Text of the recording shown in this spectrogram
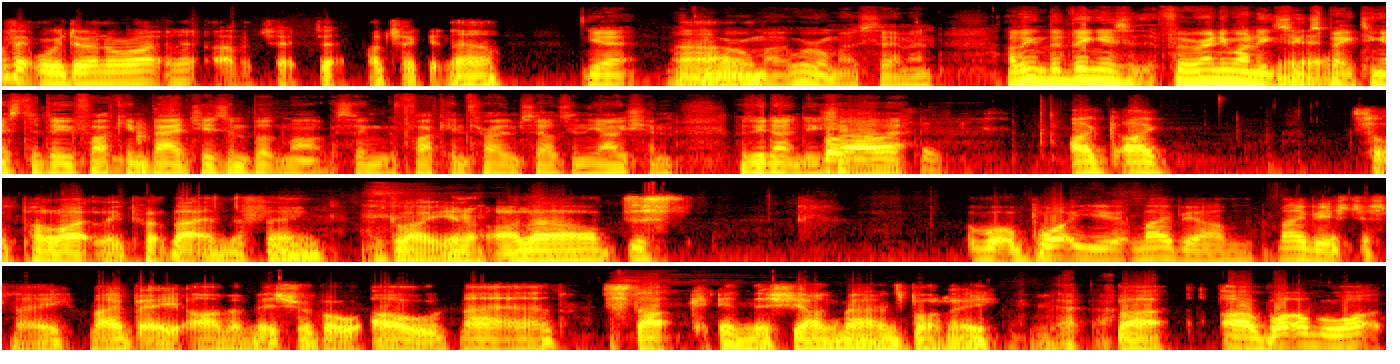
I think we're doing all right on it. I haven't checked it. I'll check it now. Yeah, I think we're, Um, almost, we're almost there, man. I think the thing is, for anyone who's Yeah. expecting us to do fucking badges and bookmarks and fucking throw themselves in the ocean, because we don't do shit Well, I like that. think I I sort of politely put that in the thing. Like you know, I'll uh, just. What, what are you? Maybe I'm. Maybe it's just me. Maybe I'm a miserable old man stuck in this young man's body. But uh, what what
